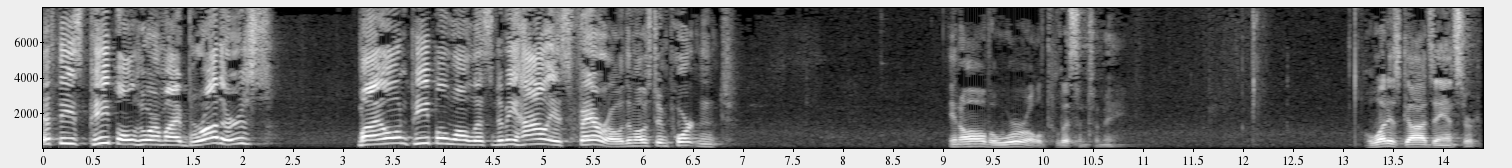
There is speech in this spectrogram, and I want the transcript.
If these people who are my brothers, my own people won't listen to me, how is Pharaoh the most important in all the world to listen to me. What is God's answer?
